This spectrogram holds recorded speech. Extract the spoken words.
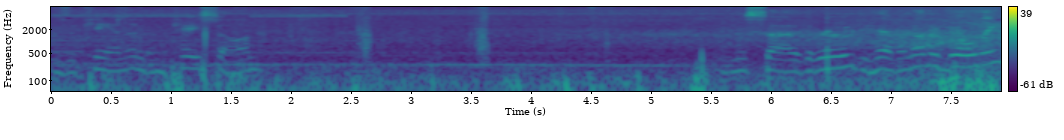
There's a cannon and caisson. On this side of the road you have another building.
